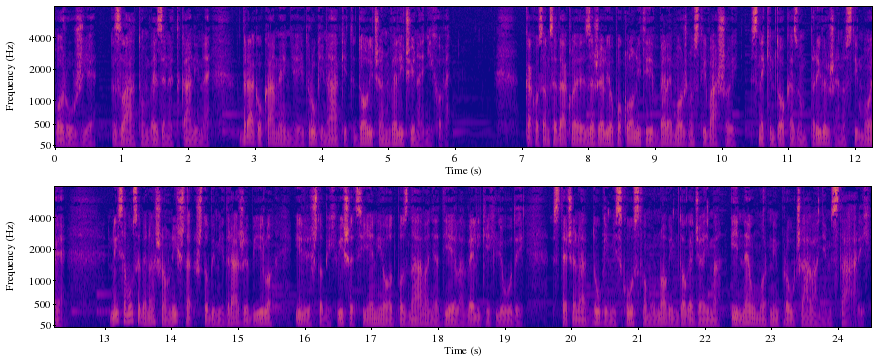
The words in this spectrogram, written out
oružje, zlatom vezene tkanine, drago kamenje i drugi nakit doličan veličine njihove. Kako sam se dakle zaželio pokloniti vele možnosti vašoj s nekim dokazom privrženosti moje, nisam u sebe našao ništa što bi mi draže bilo ili što bih više cijenio od poznavanja dijela velikih ljudi, stečena dugim iskustvom u novim događajima i neumornim proučavanjem starih.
